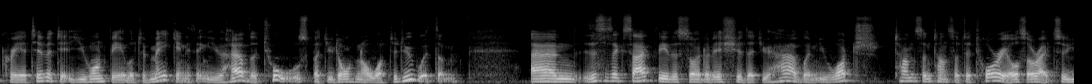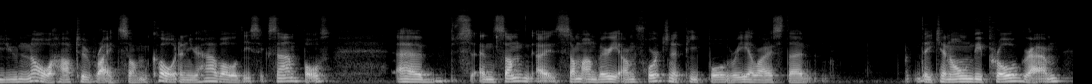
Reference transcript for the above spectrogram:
creativity, you won't be able to make anything. You have the tools, but you don't know what to do with them. And this is exactly the sort of issue that you have when you watch tons and tons of tutorials. All right, so you know how to write some code, and you have all of these examples. Uh, and some uh, some very unfortunate people realize that they can only program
